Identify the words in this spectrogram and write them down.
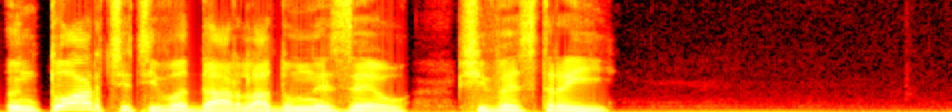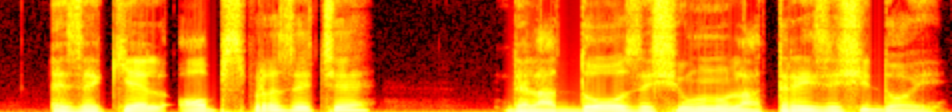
întoarceți-vă dar la Dumnezeu și veți trăi. Ezechiel 18, de la 21 la 32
